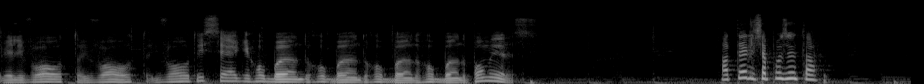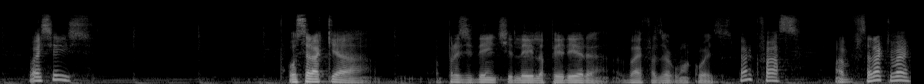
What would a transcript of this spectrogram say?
ele volta e volta e volta e segue roubando, roubando, roubando, roubando Palmeiras. Até ele se aposentar. Vai ser isso. Ou será que a, a presidente Leila Pereira vai fazer alguma coisa? Espero que faça. Mas será que vai?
